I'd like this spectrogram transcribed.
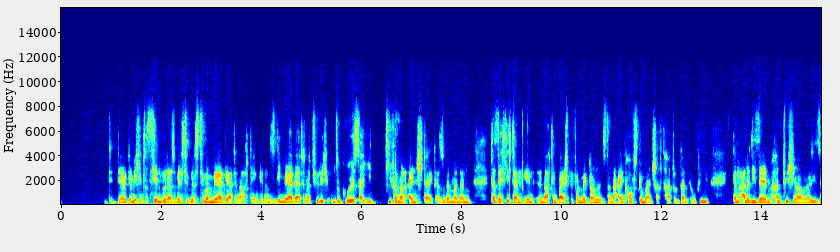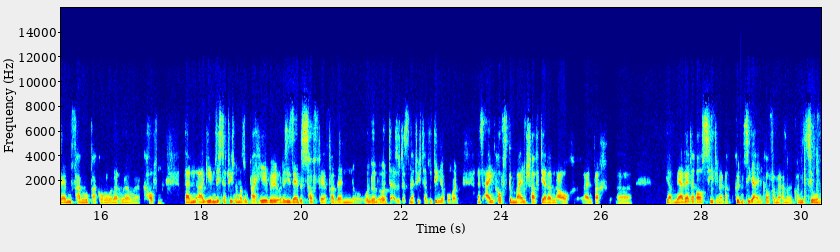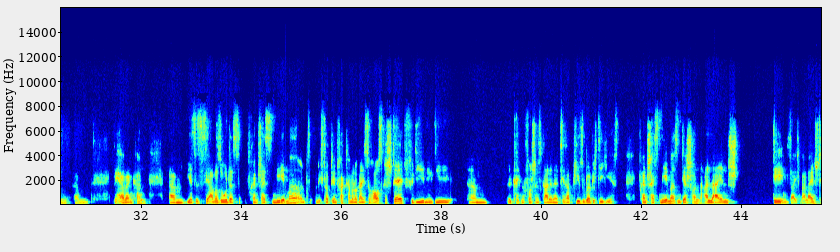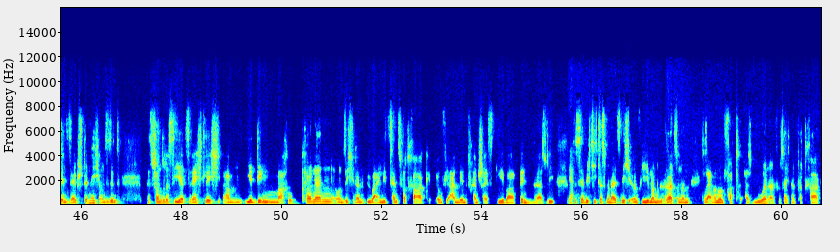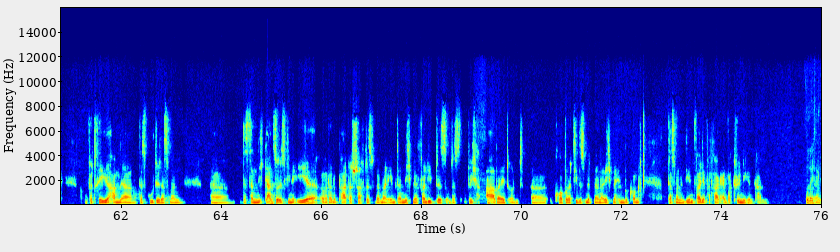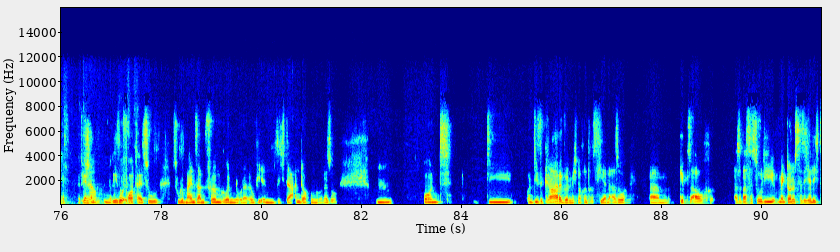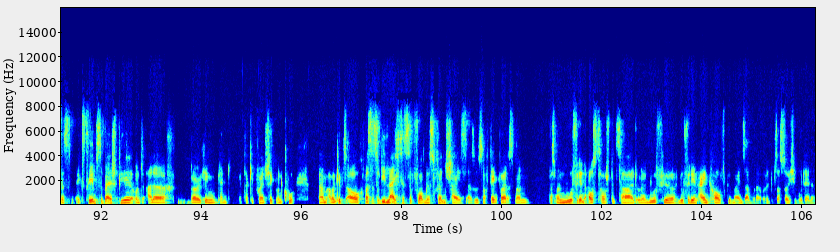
der, der mich interessieren würde, also wenn ich über das Thema Mehrwerte nachdenke, dann sind die Mehrwerte natürlich umso größer, je tiefer man einsteigt. Also wenn man dann tatsächlich dann in, nach dem Beispiel von McDonalds dann eine Einkaufsgemeinschaft hat und dann irgendwie dann alle dieselben Handtücher oder dieselben Fangopackungen oder, oder, oder kaufen, dann ergeben sich natürlich nochmal so ein paar Hebel oder dieselbe Software verwenden und, und, und. Also das sind natürlich dann so Dinge, wo man als Einkaufsgemeinschaft ja dann auch einfach äh, ja, Mehrwerte rauszieht und einfach günstiger einkauft, weil man andere Konditionen ähm, beherbergen kann. Ähm, jetzt ist es ja aber so, dass Franchise-Nehmer, und, und ich glaube, den Fakt haben wir noch gar nicht so rausgestellt, für diejenigen, die, ähm, kann ich mir vorstellen, dass gerade in der Therapie super wichtig ist, Franchise-Nehmer sind ja schon alleinstehend, sage ich mal, alleinstehend, selbstständig und sie sind es ist schon so, dass sie jetzt rechtlich ähm, ihr Ding machen können und sich dann über einen Lizenzvertrag irgendwie an den Franchisegeber binden. Ne? Also die, ja. das ist ja wichtig, dass man da jetzt nicht irgendwie jemandem gehört, sondern das ist einfach nur ein Vertrag, also nur in Anführungszeichen ein Vertrag. Und Verträge haben ja das Gute, dass man äh, das dann nicht ganz so ist wie eine Ehe oder eine Partnerschaft, dass wenn man eben dann nicht mehr verliebt ist und das durch Arbeit und äh, kooperatives Miteinander nicht mehr hinbekommt, dass man in dem Fall den Vertrag einfach kündigen kann. Richtig. Ja, das ist natürlich genau. schon ein Riesenvorteil so zu, zu gemeinsamen Firmengründen oder irgendwie in sich da andocken oder so. Mm. Und die, und diese Grade würden mich noch interessieren. Also ähm, gibt es auch, also was ist so die, McDonalds ist sicherlich das extremste Beispiel und alle Burger King, Kentucky Fried Chicken und Co. Ähm, aber gibt es auch, was ist so die leichteste Form des Franchise? Also ist auch denkbar, dass man dass man nur für den Austausch bezahlt oder nur für, nur für den Einkauf gemeinsam oder, oder gibt es auch solche Modelle?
